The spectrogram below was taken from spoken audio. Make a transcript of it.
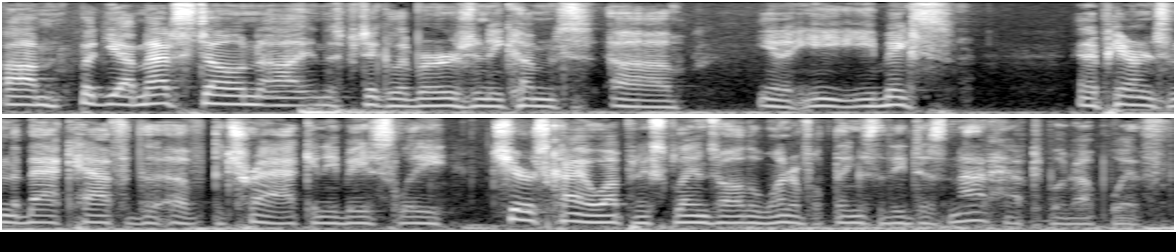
Um, but yeah, Matt Stone uh, in this particular version, he comes, uh, you know, he, he makes an appearance in the back half of the of the track, and he basically cheers Kyle up and explains all the wonderful things that he does not have to put up with,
